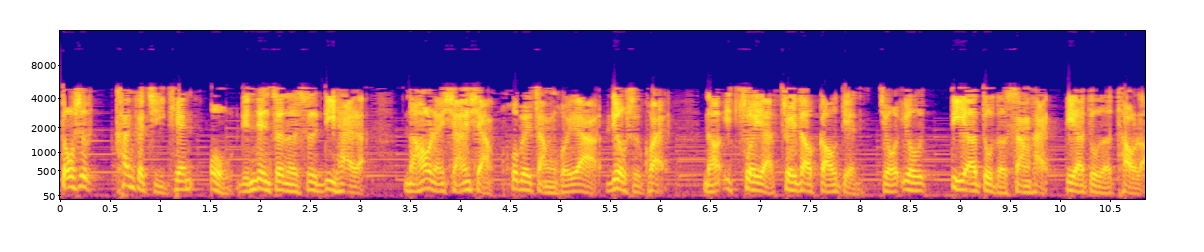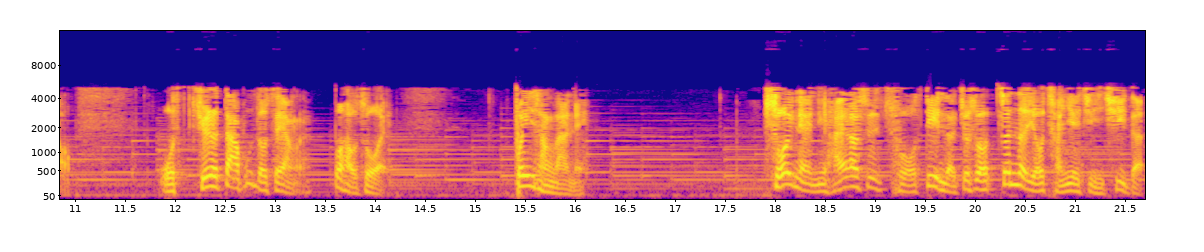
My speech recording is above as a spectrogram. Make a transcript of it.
都是看个几天哦，联电真的是厉害了。然后呢，想一想会不会涨回啊六十块，然后一追啊追到高点，就又第二度的伤害，第二度的套牢。我觉得大部分都这样了，不好做哎，非常难哎。所以呢，你还要是锁定了，就是说真的有产业景气的，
